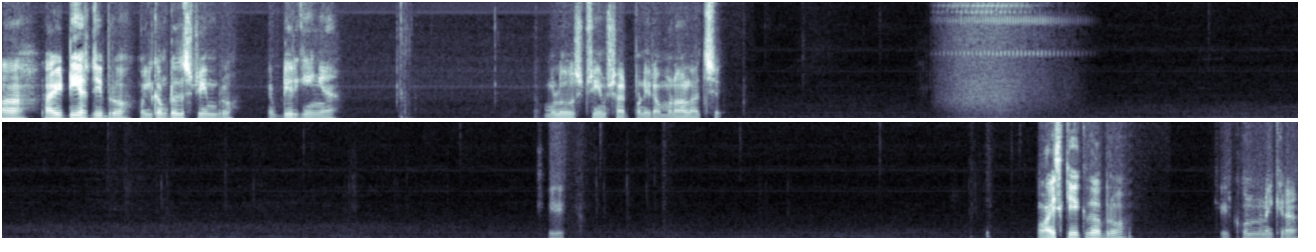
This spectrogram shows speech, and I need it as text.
ஆ. Hi TSG bro welcome to the stream bro எப்படி இருக்கீங்க? நம்மளும் ஸ்ட்ரீம் ஸ்டார்ட் பண்ணி ரொம்ப நாள் ஆச்சு. வாய்ஸ் கேட்குதா ப்ரோ கேட்கும்னு நினைக்கிறேன்.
